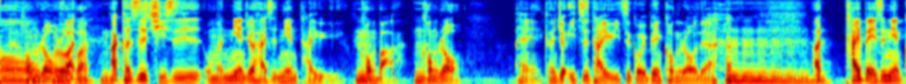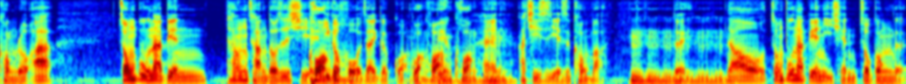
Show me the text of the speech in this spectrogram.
子，哦烘肉饭。啊，可是其实我们念就还是念台语嗯控吧，嗯控肉，嘿，可能就一字台语一字国语变控肉这样。嗯啊，台北是念控肉啊，中部那边通常都是写一个火在一个广广矿边矿，嘿嗯。啊，其实也是控吧。嗯嗯嗯，对。嗯嗯然后中部那边以前做工的，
